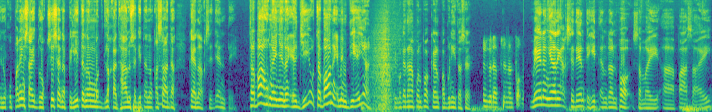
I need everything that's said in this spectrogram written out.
inukupan na yung sidewalk, sisa napilitan ng maglakad halos sa gitna ng kasada, kaya na aksidente. Trabaho ngayon yan ng LGU, trabaho ng MMDA yan. Okay, magandang hapon po, Colonel Pabunita, sir. Good afternoon po. May nangyaring aksidente, hit and run po sa may ah, Pasay.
